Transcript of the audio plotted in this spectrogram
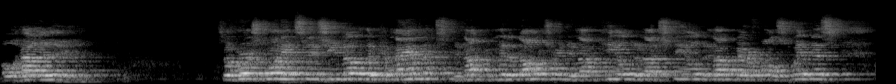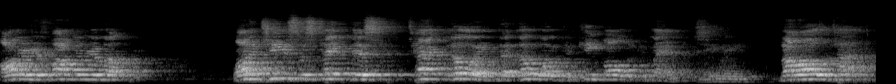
Oh, hallelujah. So, verse 20 it says, You know the commandments do not commit adultery, do not kill, do not steal, do not bear false witness, honor your father and your mother. Why did Jesus take this tack knowing that no one can keep all the commandments? Amen. Not all the time.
